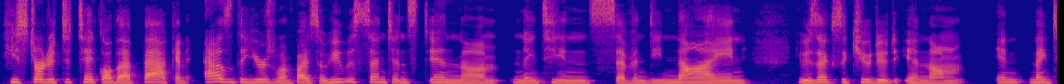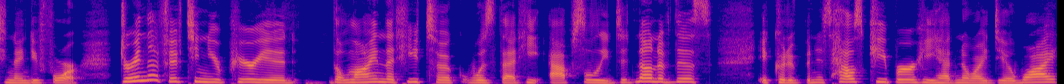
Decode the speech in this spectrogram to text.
he started to take all that back. And as the years went by, so he was sentenced in um, 1979. He was executed in um, in 1994. During that 15 year period, the line that he took was that he absolutely did none of this. It could have been his housekeeper. He had no idea why.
